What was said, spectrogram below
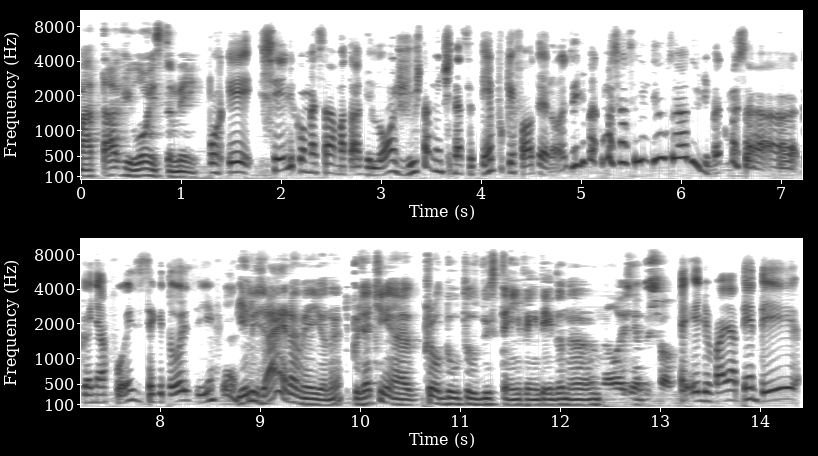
matar vilões também? Porque se ele começar a matar vilões, justamente nesse tempo que falta heróis, ele vai começar a ser endeusado. Ele vai começar a ganhar fãs e seguidores e enfim. E ele já era meio, né? Tipo, já tinha produtos do Sten vendendo na, na lojinha do shopping. Ele vai atender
